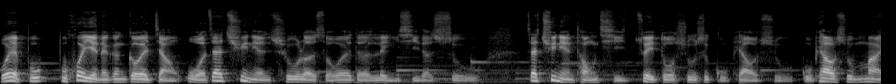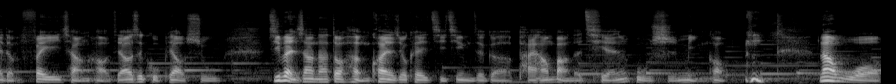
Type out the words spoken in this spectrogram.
我也不不会演的跟各位讲，我在去年出了所谓的领席的书，在去年同期最多书是股票书，股票书卖得非常好，只要是股票书。基本上它都很快的就可以挤进这个排行榜的前五十名哦。那我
